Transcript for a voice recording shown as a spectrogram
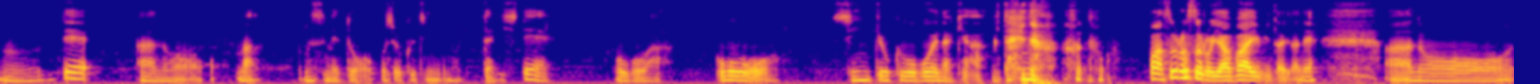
うん、であのまあ娘とお食事にも行ったりして午後は「おお新曲覚えなきゃ」みたいな まあそろそろやばいみたいなね。あの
